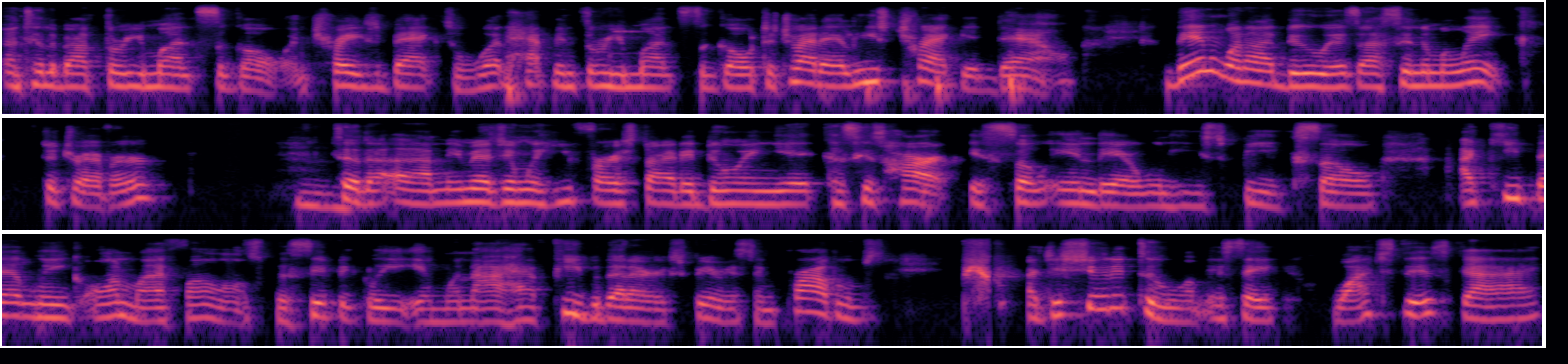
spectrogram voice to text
until about three months ago and trace back to what happened three months ago to try to at least track it down. Then what I do is I send them a link to Trevor mm-hmm. to the um, imagine when he first started doing it because his heart is so in there when he speaks. So I keep that link on my phone specifically, and when I have people that are experiencing problems, I just shoot it to them and say, "Watch this guy."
